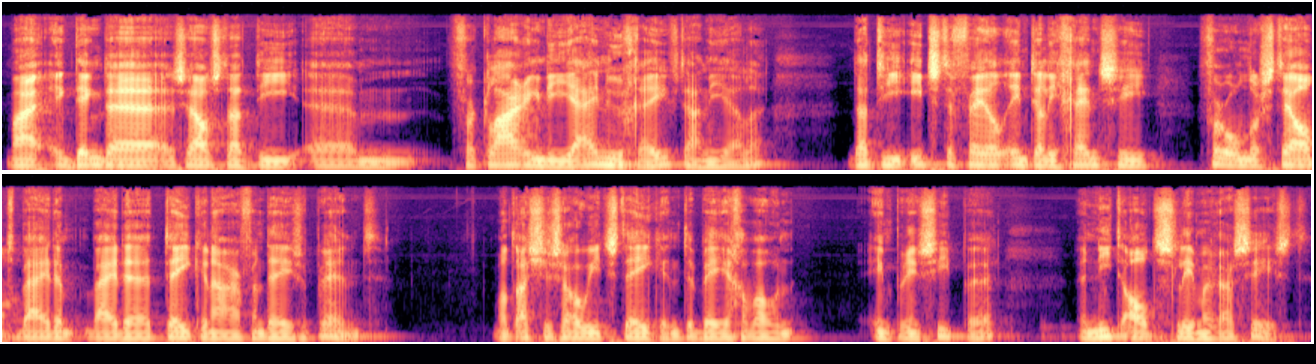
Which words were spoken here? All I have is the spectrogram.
Maar ik denk de, zelfs dat die ehm, verklaring die jij nu geeft, Danielle, dat die iets te veel intelligentie veronderstelt bij de, bij de tekenaar van deze print. Want als je zoiets tekent, dan ben je gewoon in principe een niet al te slimme racist.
